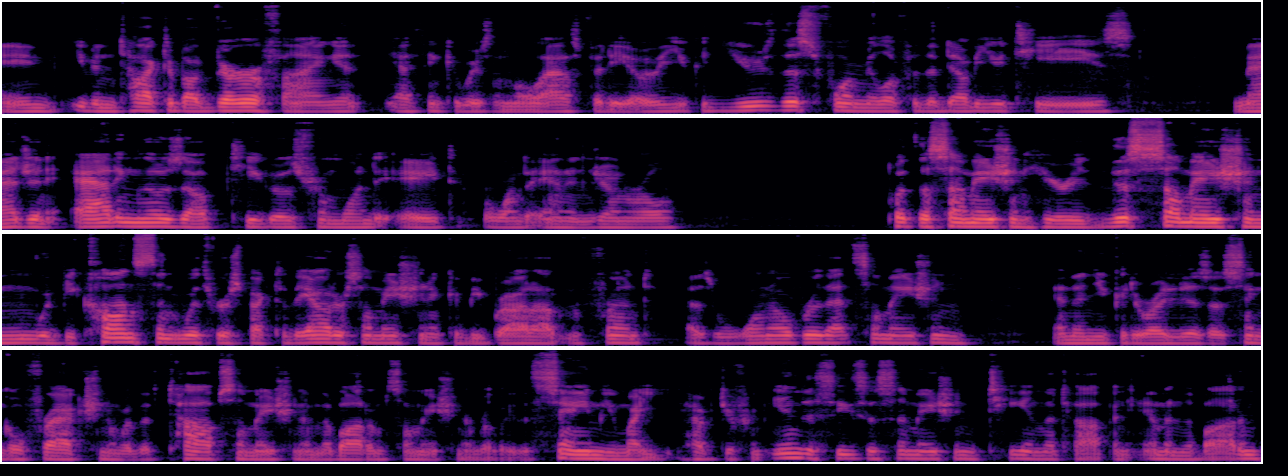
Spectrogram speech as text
I even talked about verifying it, I think it was in the last video. You could use this formula for the WTs. Imagine adding those up, t goes from 1 to 8, or 1 to n in general. Put the summation here. This summation would be constant with respect to the outer summation. It could be brought out in front as 1 over that summation and then you could write it as a single fraction where the top summation and the bottom summation are really the same. You might have different indices of summation, t in the top and m in the bottom,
